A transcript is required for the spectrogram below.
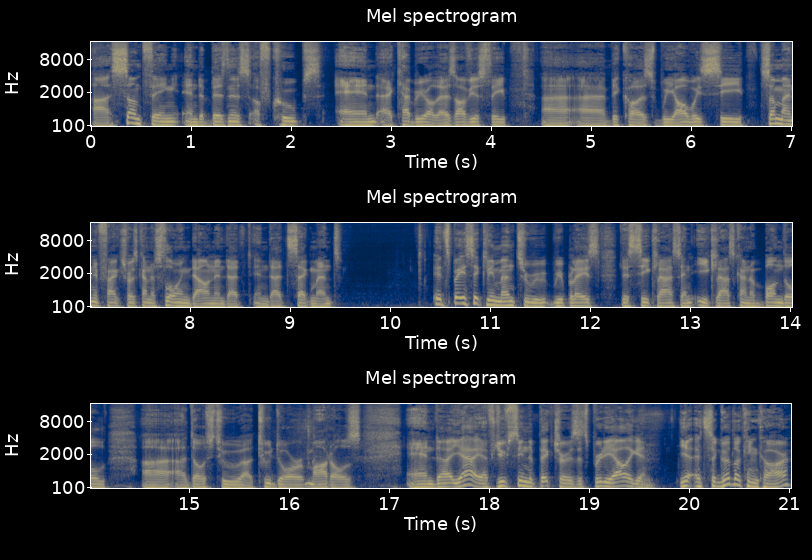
uh, something in the business of coupes and uh, cabriolets, obviously, uh, uh, because we always see some manufacturers kind of slowing down in that in that segment. It's basically meant to re- replace the C class and E class, kind of bundle uh, uh, those two two door models. And yeah, if you've seen the pictures, it's pretty elegant. Yeah, it's a good looking car,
